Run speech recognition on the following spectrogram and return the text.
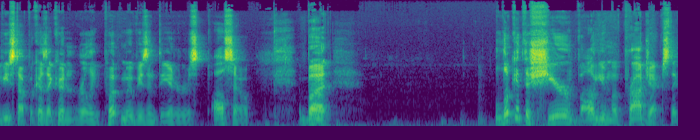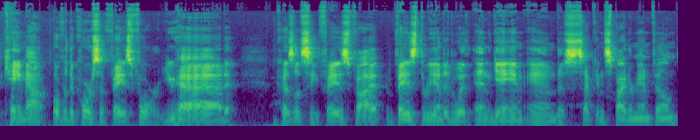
TV stuff because they couldn't really put movies in theaters also. But look at the sheer volume of projects that came out over the course of phase 4. You had cuz let's see, phase 5 phase 3 ended with Endgame and the second Spider-Man film.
